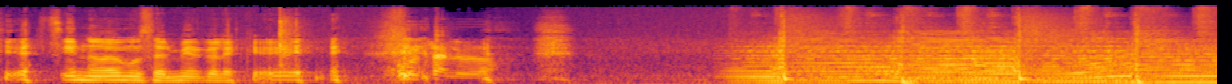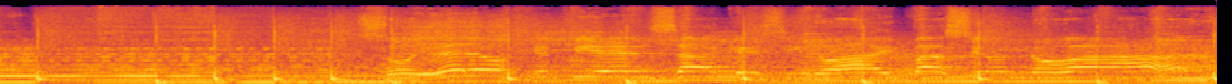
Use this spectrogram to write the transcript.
y así nos vemos el miércoles que viene. Un saludo. Soy de los que piensa que hay pasión no va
